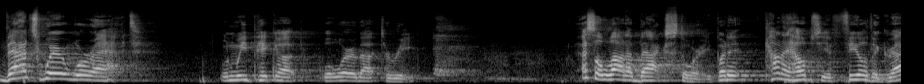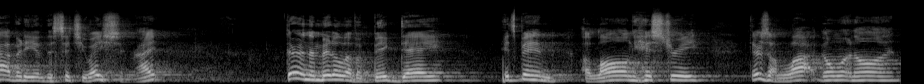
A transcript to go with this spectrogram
that's where we're at when we pick up what we're about to read. That's a lot of backstory, but it kind of helps you feel the gravity of the situation, right? They're in the middle of a big day. It's been a long history. There's a lot going on.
